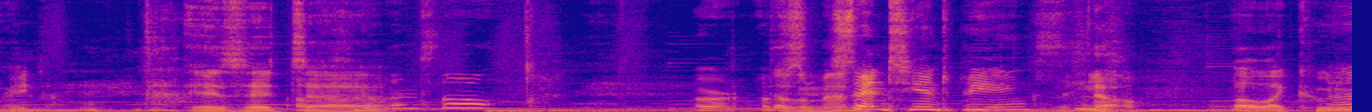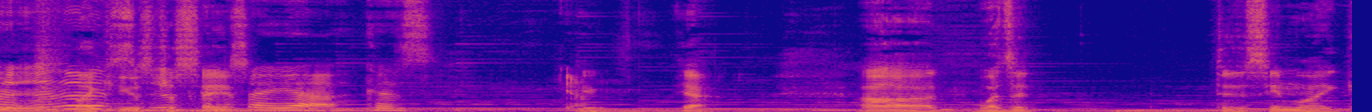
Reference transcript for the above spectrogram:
Right. Is it? Of uh humans, though? Or of Doesn't matter. sentient beings? No. Well, like kudu, Uh, like he was just gonna saying. say, yeah, because Yeah. Uh, was it? Did it seem like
